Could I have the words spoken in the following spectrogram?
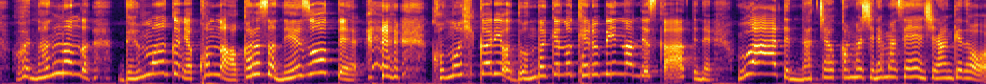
「うわ何なんだデンマークにはこんな明るさねえぞ」って。この光はどんだけのケルビンなんですかってねうわーってなっちゃうかもしれません知らんけど。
